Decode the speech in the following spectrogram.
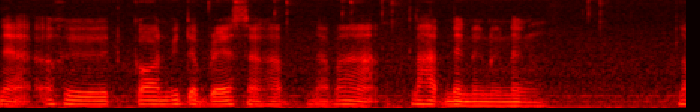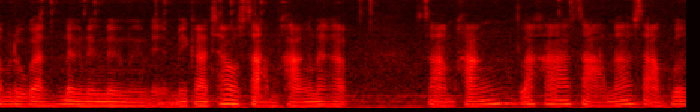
เนี่ย ก็คือ Gone with the Breast นะครับดราม่ารหัส1111เรามาดูกัน1111เนี่ยมีการเช่า3ครั้งนะครับ3ครั้งราคา3นะ3คูณ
